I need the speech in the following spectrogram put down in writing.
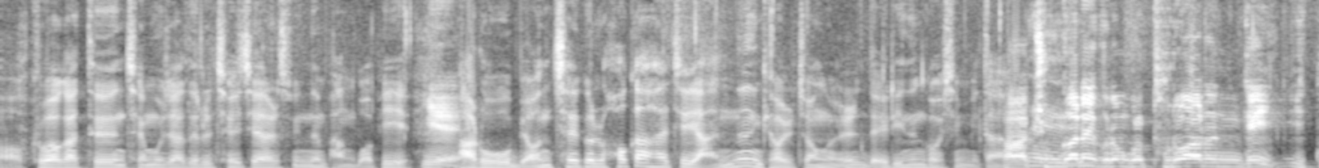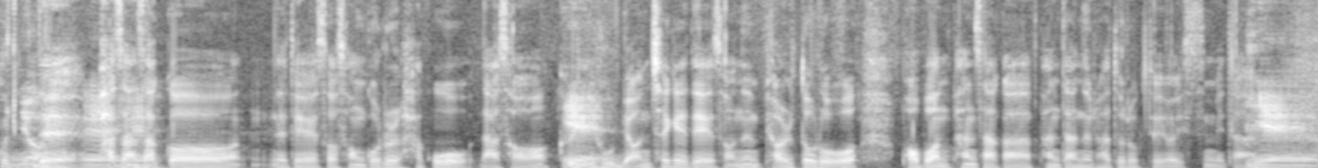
어, 그와 같은 채무자들을 제재할 수 있는 방법이 예. 바로 면책을 허가하지 않는 결정을 내리는 것입니다. 아, 네. 중간에 그럼 그걸 불허하는 게 있- 있군요. 네, 예, 파산 예. 사건에 대해서 선고를 하고 나서 그 예. 이후 면책에 대해서는 별도로 법원 판사가 판단을 하도록 되어 있습니다. 예.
